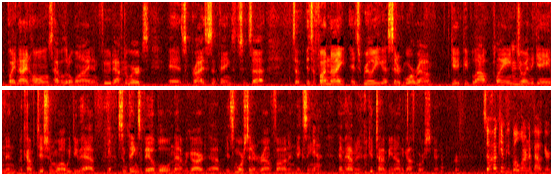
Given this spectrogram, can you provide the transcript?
We play nine holes, have a little wine and food afterwards, and surprises and things. It's, it's a it's a it's a fun night. It's really uh, centered more around getting people out playing, Mhm. enjoying the game, than a competition. While we do have Yeah. some things available in that regard, uh, it's more centered around fun and mixing Yeah. and, and having a good time being on the golf course. So how can people learn about your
